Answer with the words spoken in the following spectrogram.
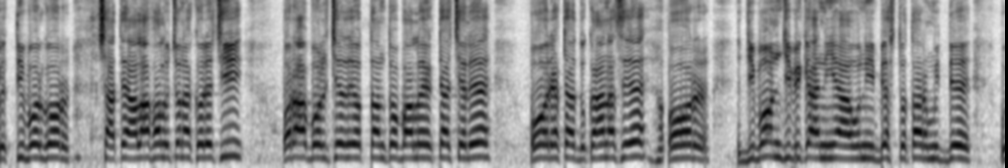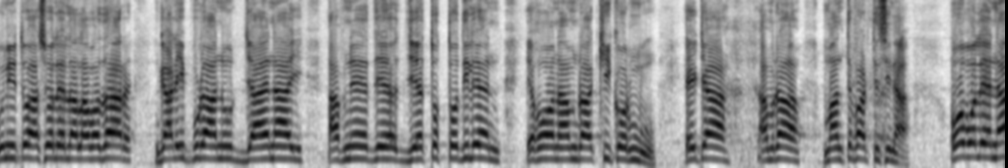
ব্যক্তিবর্গর সাথে আলাপ আলোচনা করেছি। ওরা বলছে যে, অত্যন্ত ভালো একটা ছেলে। ওর একটা দোকান আছে, ওর জীবন জীবিকা নিয়ে উনি ব্যস্ততার মধ্যে, উনি তো আসলে লালাবাজার, গাড়ি পুরানো যায় নাই। আপনি যে যে তথ্য দিলেন, এখন আমরা কি করমু? এইটা আমরা মানতে পারতেছি না। ও বলে, না,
